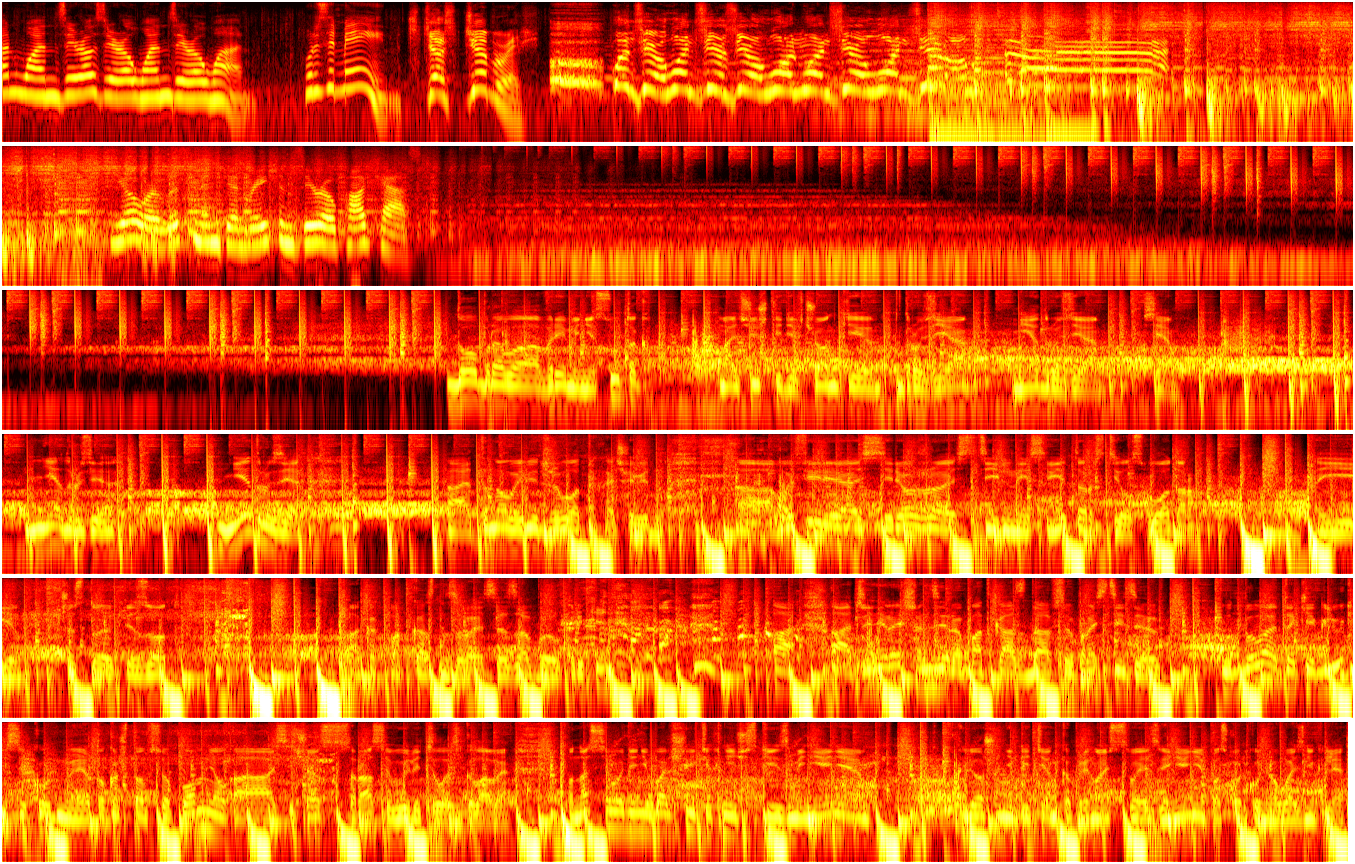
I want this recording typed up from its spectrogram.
101010101. What does it mean? It's just gibberish. One zero one zero zero one one zero one zero. Ah! Yo are listening Generation Zero podcast. Доброго времени суток, мальчишки, девчонки, друзья, не друзья, всем. Не друзья. Не друзья. А, это новый вид животных, очевидно. А, в эфире Сережа, стильный свитер, Steels Water. И шестой эпизод. А как подкаст называется? Я забыл, прикинь. А, а, Generation Zero подкаст, да, все, простите. Вот бывают такие глюки секундные, я только что все помнил, а сейчас раз и вылетело из головы. У нас сегодня небольшие технические изменения. Леша Никитенко приносит свои извинения, поскольку у него возникли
